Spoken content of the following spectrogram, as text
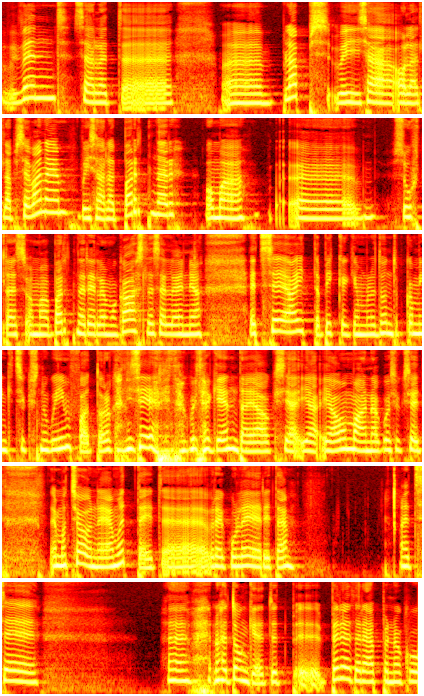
või vend, sa oled äh, äh, laps või sa oled lapsevanem või sa oled partner oma äh, suhtes oma partnerile, oma kaaslasele, on ju. et see aitab ikkagi, mulle tundub ka mingit sihukest nagu infot organiseerida kuidagi enda jaoks ja, ja, ja oma nagu siukseid emotsioone ja mõtteid äh, reguleerida. et see Äh, noh, et ongi, et, et pereteraapia nagu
